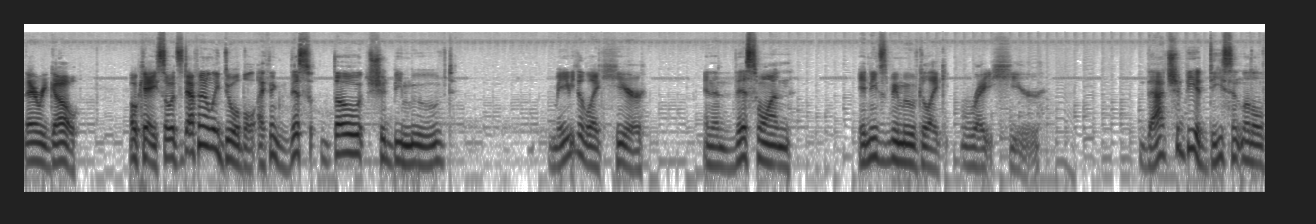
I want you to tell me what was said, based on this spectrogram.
There we go. Okay, so it's definitely doable. I think this, though, should be moved maybe to, like, here. And then this one, it needs to be moved like, right here. That should be a decent little,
